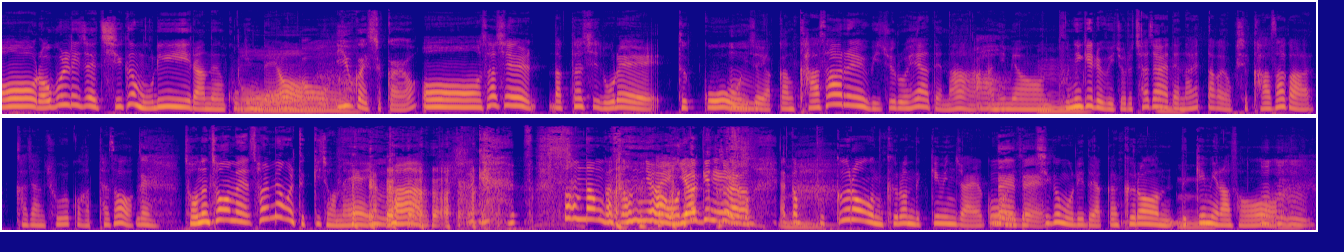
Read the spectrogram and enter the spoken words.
어, 러블리즈의 지금 우리라는 곡인데요. 어, 이유가 있을까요? 어, 사실 낙타 씨 노래 듣고 음. 이제 약간 가사를 위주로 해야 되나 아. 아. 니면 음. 분위기를 위주로 찾아야 음. 되나 했다가 역시 가사가 가장 좋을 것 같아서 네. 저는 처음에 설명을 듣기 전에 약간 이렇게 썸남과 썸녀의 아, 이야기인 줄 알고 약간 음. 부끄러운 그런 느낌인 줄 알고 네, 이제 네. 지금 우리도 약간 그런 음. 느낌이라서 음, 음, 음.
